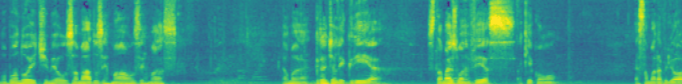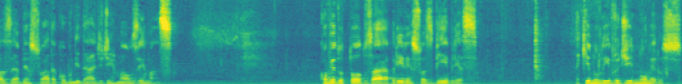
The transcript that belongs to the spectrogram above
Uma boa noite, meus amados irmãos e irmãs. É uma grande alegria estar mais uma vez aqui com essa maravilhosa e abençoada comunidade de irmãos e irmãs. Convido todos a abrirem suas Bíblias aqui no livro de Números.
